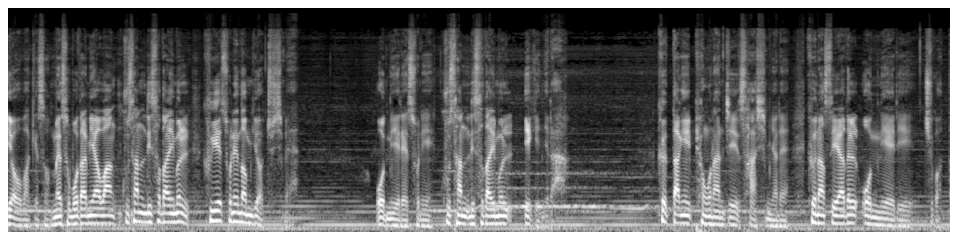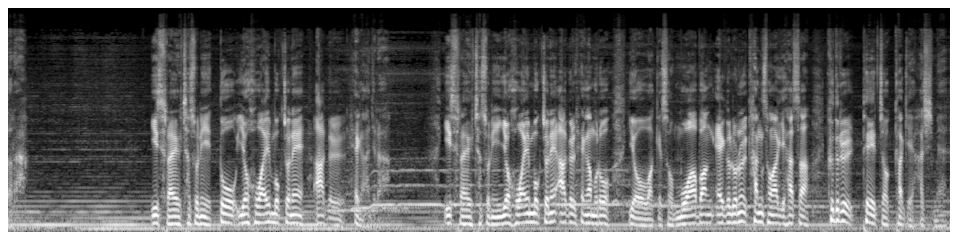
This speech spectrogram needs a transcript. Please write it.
여호와께서 메소보다미아 왕 구산 리사다임을 그의 손에 넘겨 주심에 온니엘의 손이 구산 리사다임을 이기니라. 그 땅이 평온한 지 40년에 그나스의 아들 온니엘이 죽었더라. 이스라엘 자손이 또 여호와의 목전에 악을 행하니라 이스라엘 자손이 여호와의 목전에 악을 행함으로 여호와께서 모압 왕 에글론을 강성하게 하사 그들을 대적하게 하심에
